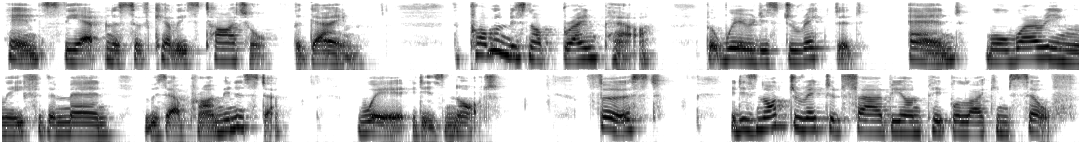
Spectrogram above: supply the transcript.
Hence the aptness of Kelly's title, The Game. The problem is not brain power, but where it is directed, and, more worryingly for the man who is our Prime Minister, where it is not. First, it is not directed far beyond people like himself.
